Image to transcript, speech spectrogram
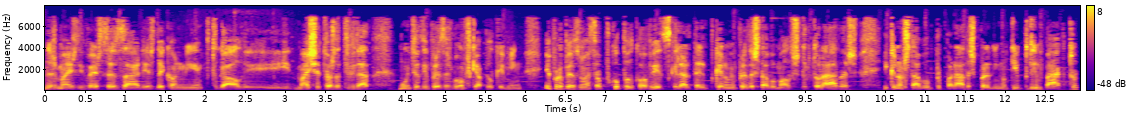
nas mais diversas áreas da economia em Portugal e, e mais setores de atividade. Muitas empresas vão ficar pelo caminho. E por vezes não é só por culpa do Covid, se calhar até porque eram empresas que estavam mal estruturadas e que não estavam preparadas para nenhum tipo de impacto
